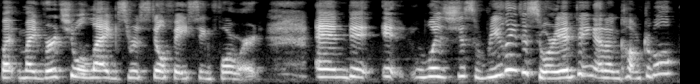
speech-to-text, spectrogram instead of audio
but my virtual legs were still facing forward. And it, it was just really disorienting and uncomfortable.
